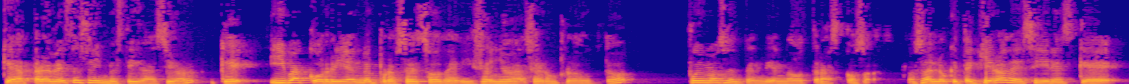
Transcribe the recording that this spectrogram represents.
que a través de esa investigación, que iba corriendo el proceso de diseño de hacer un producto, fuimos entendiendo otras cosas. O sea, lo que te quiero decir es que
